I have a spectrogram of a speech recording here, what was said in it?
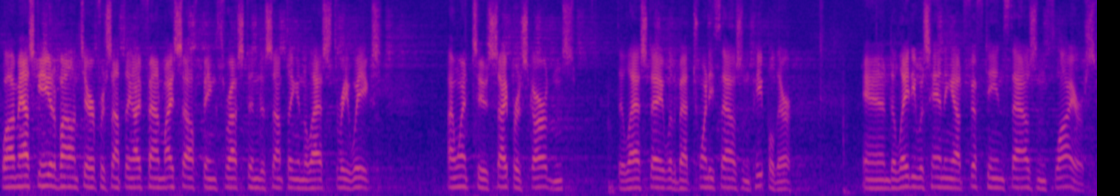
while I'm asking you to volunteer for something, I found myself being thrust into something in the last three weeks. I went to Cypress Gardens the last day with about 20,000 people there, and a lady was handing out 15,000 flyers.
